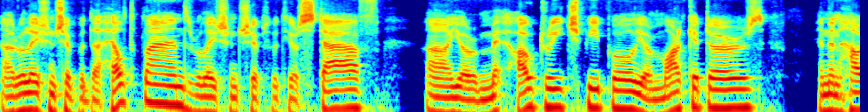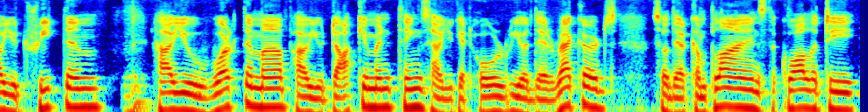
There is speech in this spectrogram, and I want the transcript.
uh, relationship with the health plans, relationships with your staff, uh, your outreach people, your marketers, and then how you treat them, how you work them up, how you document things, how you get all your their records, so their compliance, the quality,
